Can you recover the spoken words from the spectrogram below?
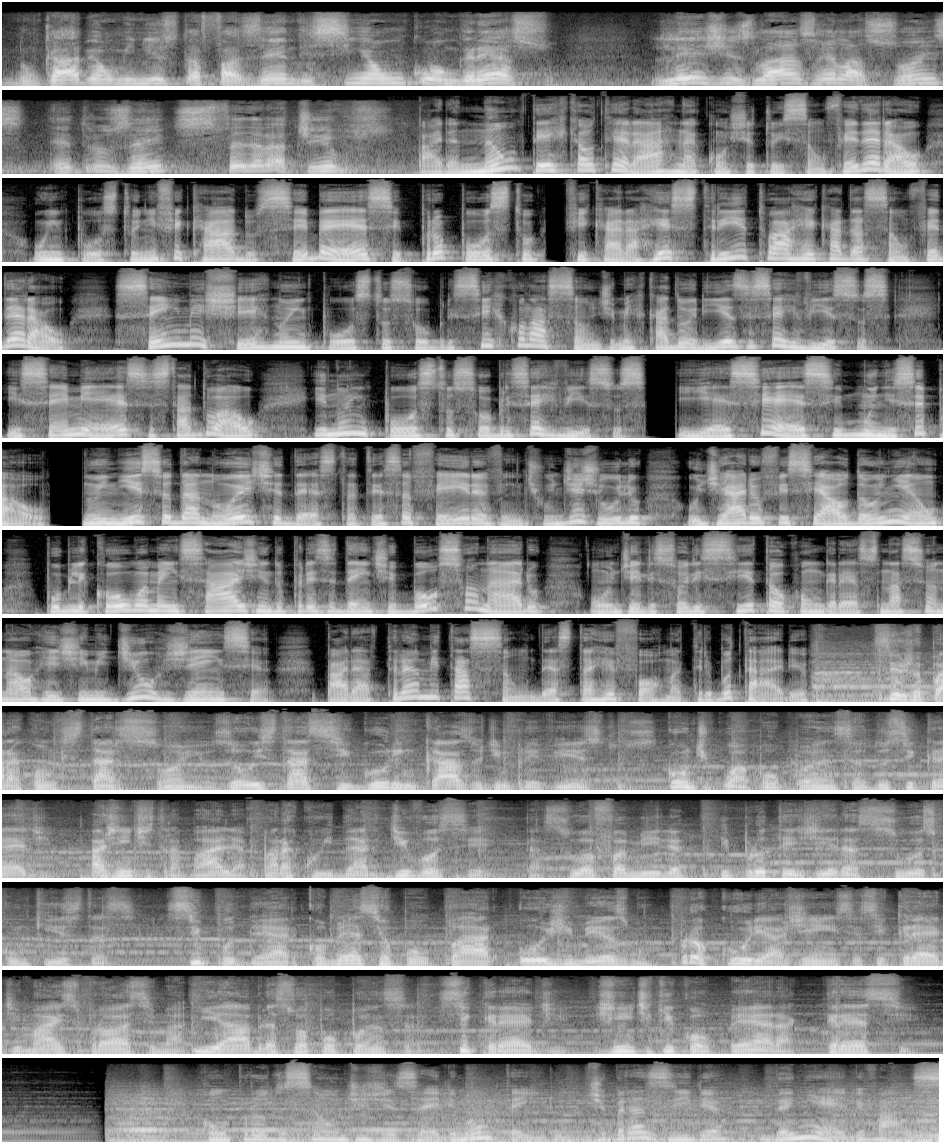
não cabe a um ministro da Fazenda, e sim a um Congresso legislar as relações entre os entes federativos. Para não ter que alterar na Constituição Federal, o Imposto Unificado, CBS, proposto, ficará restrito à arrecadação federal, sem mexer no Imposto sobre Circulação de Mercadorias e Serviços, ICMS estadual, e no Imposto sobre Serviços, ISS municipal. No início da noite desta terça-feira, 21 de julho, o Diário Oficial da União publicou uma mensagem do presidente Bolsonaro, onde ele solicita ao Congresso Nacional regime de urgência para a tramitação desta reforma tributária. Seja para conquistar sonhos ou estar seguro em caso de imprevistos, conte com a poupança do Sicredi. A gente trabalha para cuidar de você, da sua família e proteger as suas conquistas. Se puder, comece a poupar hoje mesmo. Procure a agência Sicredi mais próxima e abra sua poupança. Sicredi, gente que coopera cresce. Com produção de Gisele Monteiro, de Brasília, Daniele Vaz.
